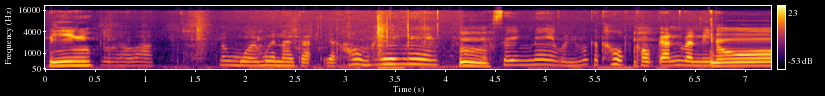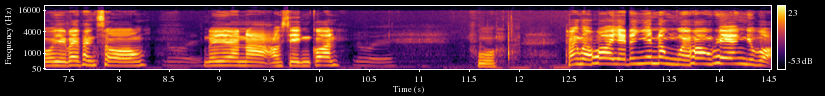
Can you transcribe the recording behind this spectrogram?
ผู้หญิงดูเพราะว่าน้องมวยมือน่ะกะอยากห้องเพลงแน่อืมอยากเซ็งแน่วันนี้มันกระทบเข้ากันบัดนี้โดอยากได้ทั้งสองโดยได้ยานาเอาเซ็งก่อนโดยโหทั้งแต่พ่ออยากได้ยินน้องมวยห้องเพลงอยู่บ่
